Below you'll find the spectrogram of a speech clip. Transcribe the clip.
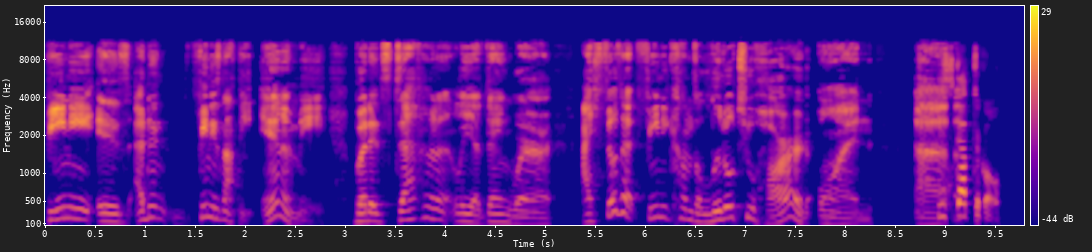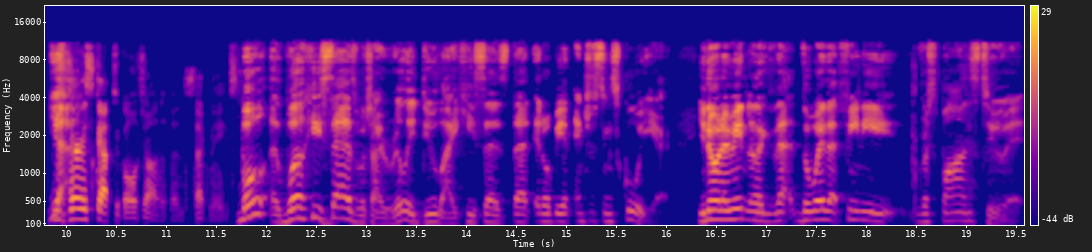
Feeney is I didn't Feeney's not the enemy, but it's definitely a thing where I feel that Feeney comes a little too hard on uh He's skeptical. He's yeah. very skeptical of Jonathan's techniques. well uh, well he says, which I really do like, he says that it'll be an interesting school year. You know what I mean? Like that the way that Feeney responds to it.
